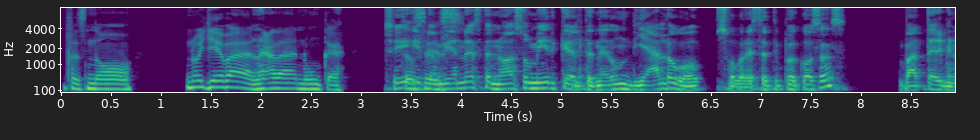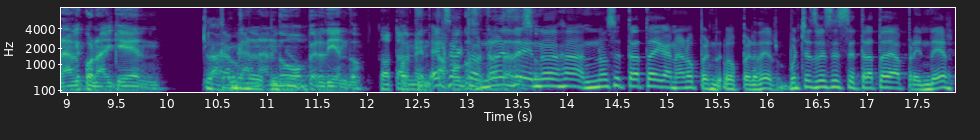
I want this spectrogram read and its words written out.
pues no, no lleva a nada nunca. Sí, y también este no asumir que el tener un diálogo sobre este tipo de cosas va a terminar con alguien ganando o perdiendo. Totalmente. Exacto. No, se trata de ganar o, perder. Muchas veces se trata de aprender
